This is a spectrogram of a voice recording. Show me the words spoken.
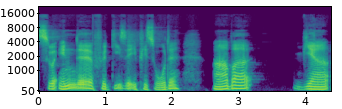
zu Ende für diese Episode, aber wir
